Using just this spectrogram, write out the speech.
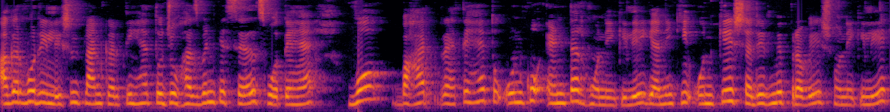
अगर वो रिलेशन प्लान करती हैं तो जो हस्बैंड के सेल्स होते हैं वो बाहर रहते हैं तो उनको एंटर होने के लिए, यानी कि उनके शरीर में प्रवेश होने के लिए,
